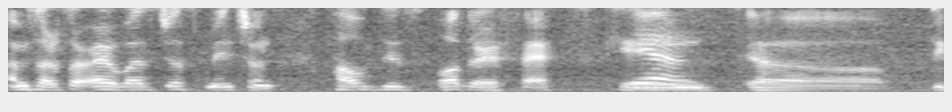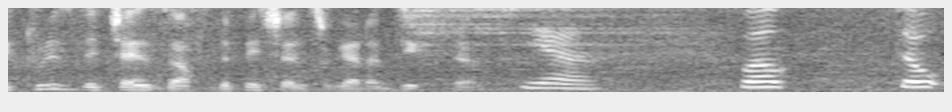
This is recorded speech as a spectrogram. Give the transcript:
I'm sorry. Sorry, I was just mentioning how these other effects can uh, decrease the chance of the patient to get addicted. Yeah. Well, so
